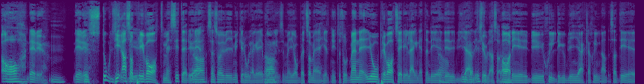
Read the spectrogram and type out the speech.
Ja, det är det ju. Mm. Det är det Det är stort. Det, alltså är privatmässigt är det ju Ja. det. Sen så har vi mycket roliga grejer på Ja. gång med jobbet som är helt nytt och stort. Men eh, jo, privat så är det i lägenheten. Det, Ja, det är det är jävligt kul alltså. Ja. Ja, det, är- det, är ju skill- det blir en jäkla skillnad. Så att det,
